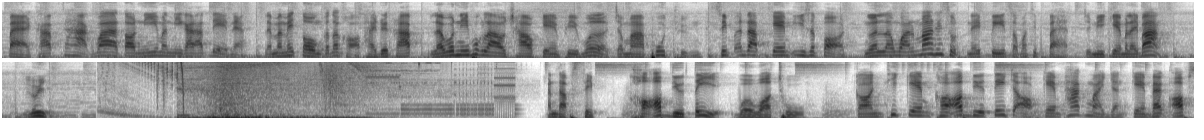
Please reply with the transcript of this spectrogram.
2018 ครับ ถ้าหากว่าตอนนี้มันมีการอัปเดตเนี่ยและมันไม่ตรงก็ต้องขออภัยด้วยครับ แล้ววันนี้พวกเราชาวเกมฟีเวอร์จะมาพูดถึง 10 อันดับเกม e-sport เงินรางวัลมากที่สุดในปี 2018 จะมีเกมอะไรบ้าง ลุยอันดับ 10 Call of Duty World War II ก่อนที่เกม Call of Duty จะออกเกมภาคใหม่อย่างเกม Back Ops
